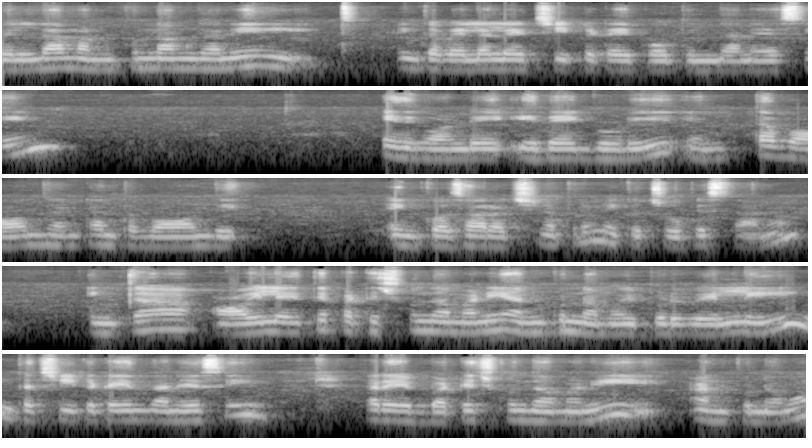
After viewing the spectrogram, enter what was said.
వెళ్దాం అనుకున్నాం కానీ ఇంకా వెళ్ళలే చీకటి అయిపోతుంది అనేసి. ఇదిగోండి ఇదే గుడి. ఎంత బాగుందంటే అంత బాగుంది. ఇంకోసారి వచ్చినప్పుడు మీకు చూపిస్తాను. ఇంకా ఆయిల్ అయితే పట్టించుకుందామని అనుకున్నాము. ఇప్పుడు వెళ్ళి ఇంకా చీకటైంది అనేసి రేపు పట్టించుకుందామని అనుకున్నాము.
